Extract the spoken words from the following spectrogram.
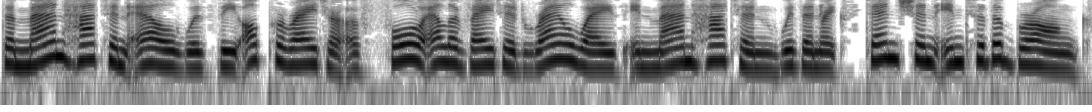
The Manhattan L was the operator of four elevated railways in Manhattan with an extension into the Bronx.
